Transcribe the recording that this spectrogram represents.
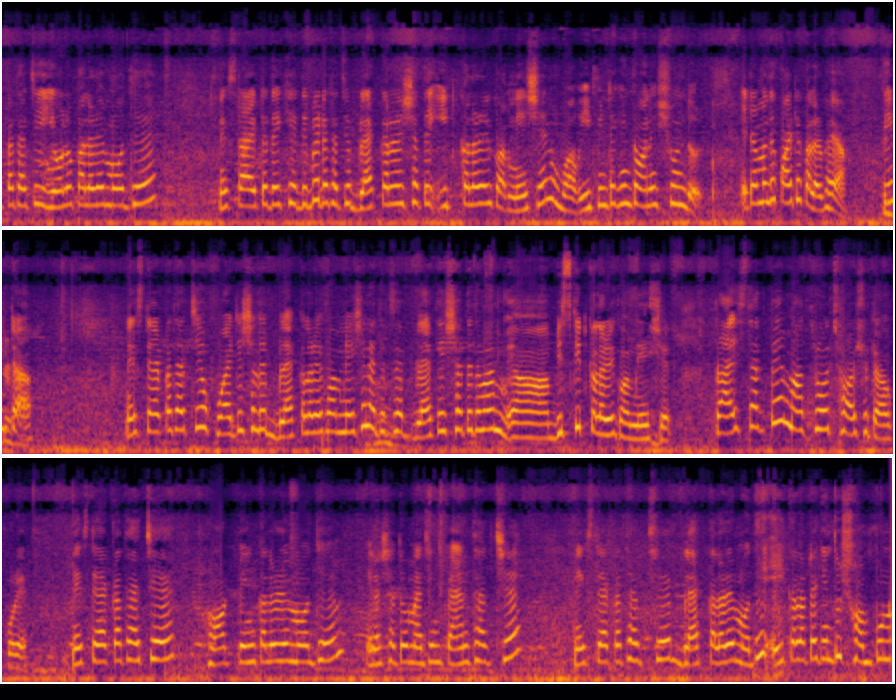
একটা থাকছে ইয়েলো কালারের মধ্যে। নেক্সট আরেকটা দেখিয়ে দিবে। এটা হচ্ছে ব্ল্যাক কালারের সাথে ইট কালারের কম্বিনেশন ওয়াও এই পিনটা কিন্তু অনেক সুন্দর। এটার মধ্যে কয়টা কালার ভাইয়া? তিনটা। নেক্সট একটা থাকছে হোয়াইটের সাথে ব্ল্যাক কালারের কম্বিনেশন এটা হচ্ছে ব্ল্যাকের সাথে তোমার বিস্কিট কালারের কম্বিনেশন প্রাইস থাকবে মাত্র ছয়শো টাকা করে। নেক্সট একটা থাকছে হট পিঙ্ক কালারের মধ্যে। এটার সাথেও ম্যাচিং প্যান্ট থাকছে। নেক্সট একটা থাকছে ব্ল্যাক কালারের মধ্যে। এই কালারটা কিন্তু সম্পূর্ণ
